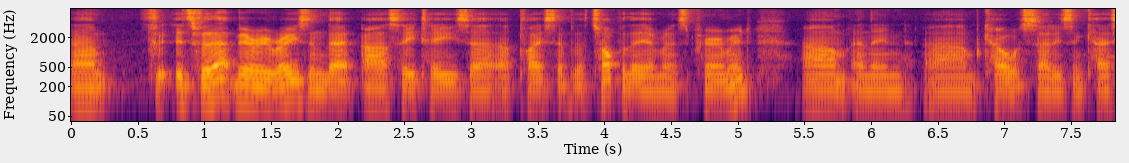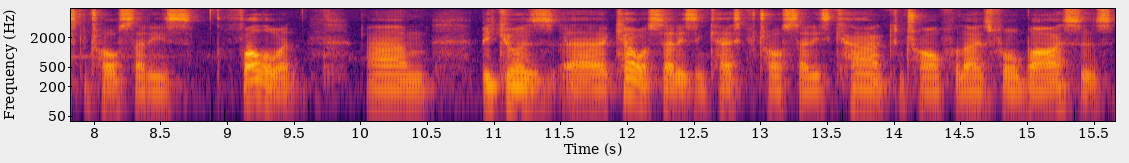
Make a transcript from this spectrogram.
it's for that very reason that RCTs are, placed at the top of the evidence pyramid and then cohort studies and case control studies follow it um, because uh, cohort studies and case control studies can't control for those four biases.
